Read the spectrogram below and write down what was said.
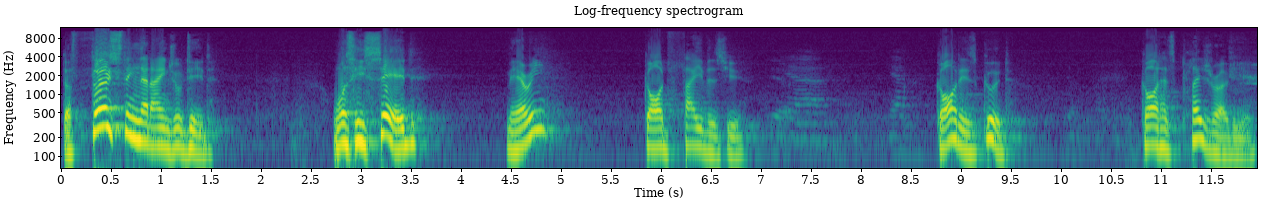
The first thing that angel did was he said, Mary, God favors you. God is good. God has pleasure over you.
